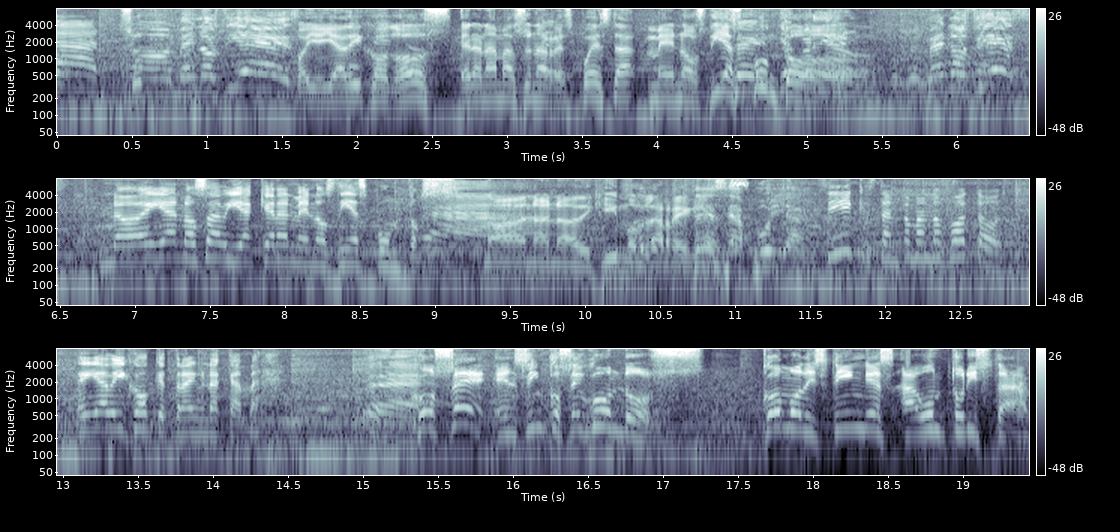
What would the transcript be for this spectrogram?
hablar. No, menos 10. Oye, ya dijo dos. Era nada más una respuesta. Menos 10 Sí, ya puntos. perdieron. Menos 10. No, ella no sabía que eran menos 10 puntos. No, no, no. Dijimos las reglas. Se apoya. Sí, que están tomando fotos. Ella dijo que trae una cámara. José, en cinco segundos. ¿Cómo distingues a un turista?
